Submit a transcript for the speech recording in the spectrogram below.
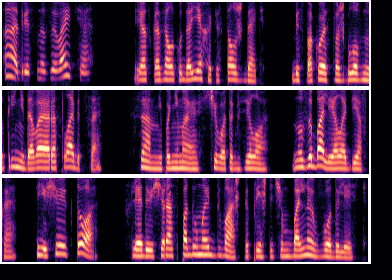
«Адрес называйте». Я сказал, куда ехать, и стал ждать. Беспокойство жгло внутри, не давая расслабиться. Сам не понимаю, с чего так взяло. Ну, заболела девка. Еще и кто? В следующий раз подумает дважды, прежде чем больной в воду лезть.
